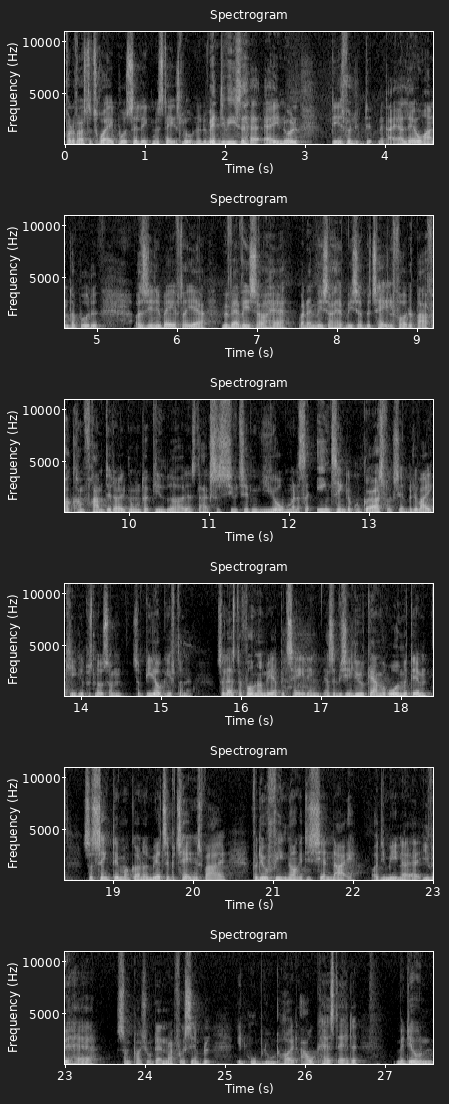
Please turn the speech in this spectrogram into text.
for det første tror jeg ikke på, selv ikke med statslånene nødvendigvis er, er i 0. Det er selvfølgelig, men der er lave renter på det. Og så siger de bagefter, ja, men hvad vil I så have? Hvordan vil I så have? Vil I så betale for det, bare for at komme frem? Det er der jo ikke nogen, der gider, og den slags. Så siger vi til dem, jo, men altså en ting, der kunne gøres for eksempel, det var, at I kiggede på sådan noget som, som bilafgifterne så lad os da få noget mere betaling. Altså hvis I lige gerne vil rode med dem, så sænk dem og gør noget mere til betalingsveje. For det er jo fint nok, at de siger nej, og de mener, at I vil have, som Pension Danmark for eksempel, et ublut højt afkast af det. Men det er jo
